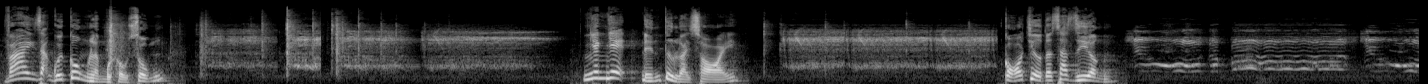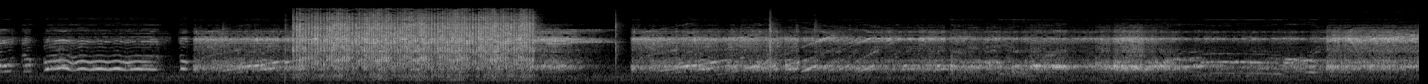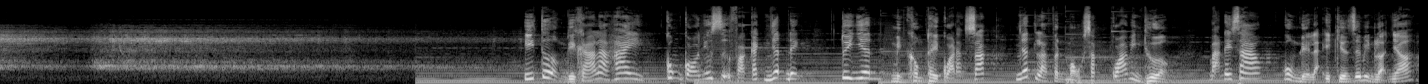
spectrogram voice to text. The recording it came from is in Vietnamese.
Vai, dạng cuối cùng là một khẩu súng. Nhanh nhẹn đến từ loài sói. Có chiều tấn sát riêng. Ý tưởng thì khá là hay, cũng có những sự phá cách nhất định. Tuy nhiên mình không thấy quá đặc sắc, nhất là phần màu sắc quá bình thường. Bạn thấy sao? Cùng để lại ý kiến dưới bình luận nhé.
